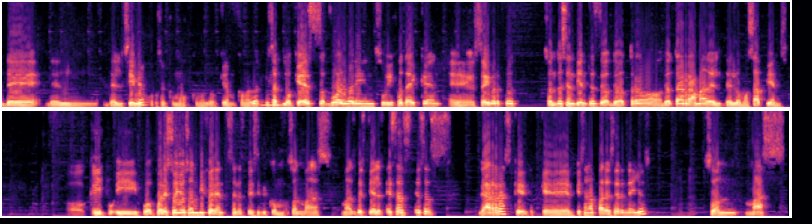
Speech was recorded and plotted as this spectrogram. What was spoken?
de, del, del simio, o sea, como, como lo queremos como ver. O sea, lo que es Wolverine, su hijo Daken, eh, Sabertooth, son descendientes de, de, otro, de otra rama del, del Homo sapiens. Okay. Y, y por, por, eso ellos son diferentes en específico, son más, más bestiales. Esas, esas garras que, que empiezan a aparecer en ellos uh -huh. son más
